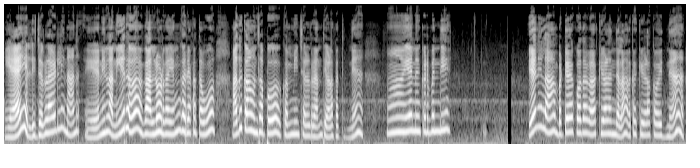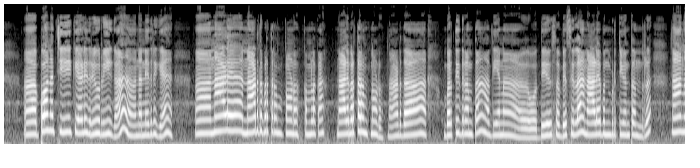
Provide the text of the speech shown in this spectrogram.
ಏ, ಎಲ್ಲಿ ಜಗಳ ಆಡ್ಲಿ ನಾನು? ಏನಿಲ್ಲ, ನೀರು ಅಲ್ಲಿ ನೋಡ್ಗ ಹೆಂಗ್ ಹರಿಯಕತ್ತಾವು? ಅದಕ್ಕೆ ಒಂದು ಸ್ವಲ್ಪ ಕಮ್ಮಿ ಚಲ್ರ ಅಂತ ಹೇಳಕತ್ತಿದ್ನೆ. ಏನು ಈ ಕಡೆ ಬಂದಿ? ಏನಿಲ್ಲ, ಬಟ್ಟೆ ಹಾಕೋದಾಗ ಕೇಳಂದಲ್ಲ ಅದಕ್ಕೆ ಕೇಳಕ್ಕೆ ಹೋಯ್ದ್ನೆ ಫೋನ್ ಹಚ್ಚಿ ಕೇಳಿದ್ರಿ ಇವ್ರು ಈಗ, ನನ್ನ ಎದುರಿಗೆ. ನಾಳೆ ನಾಡ್ದು ಬರ್ತಾರಂತ ನೋಡು ಕಮಲಕ್ಕ. ನಾಳೆ ಬರ್ತಾರಂತ ನೋಡು. ನಾಡ್ದ ಬರ್ತಿದ್ರಂತ, ಅದೇನು, ದಿವಸ ಬೇಸಿಲ್ಲ, ನಾಳೆ ಬಂದ್ಬಿಡ್ತೀವಿ ಅಂತಂದ್ರು. ನಾನು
